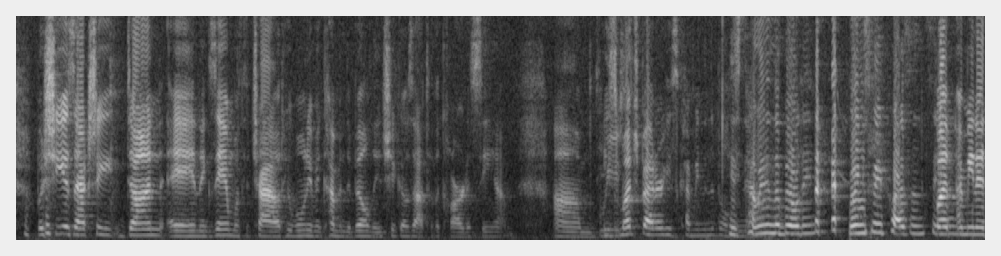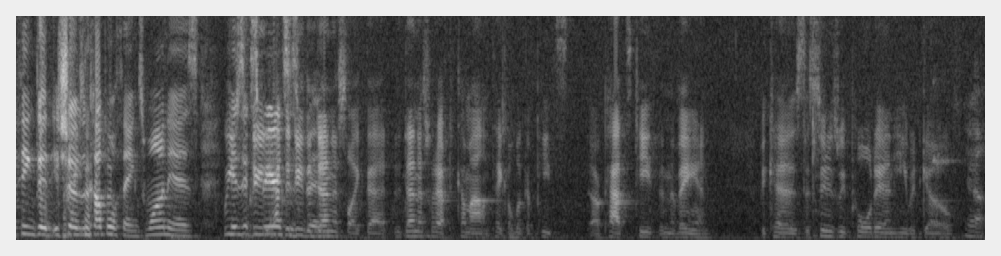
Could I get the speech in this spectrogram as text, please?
but she has actually done a, an exam with a child who won't even come in the building. She goes out to the car to see him. Um, he's much better. He's coming in the building He's now. coming in the building, brings me presents. But. I mean, I think that it shows a couple of things. One is, we his used to do, have to do the been- dentist like that. The dentist would have to come out and take a look at Pete's, uh, Pat's teeth in the van, because as soon as we pulled in, he would go, Yeah.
